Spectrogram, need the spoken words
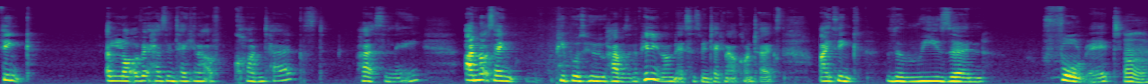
think a lot of it has been taken out of context personally. I'm not saying people who have an opinion on this has been taken out of context. I think the reason for it Mm.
